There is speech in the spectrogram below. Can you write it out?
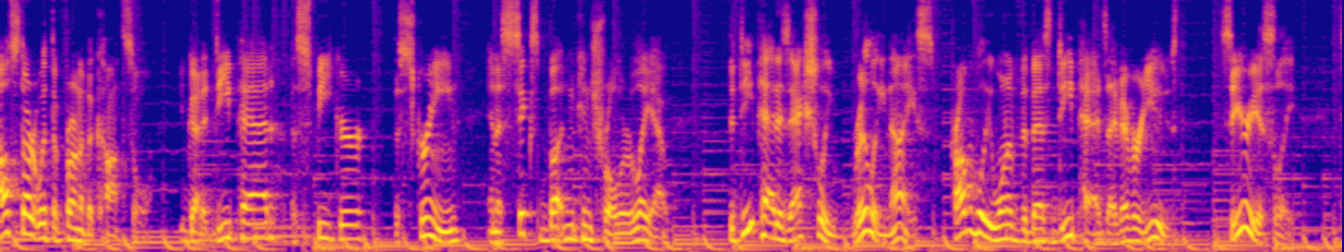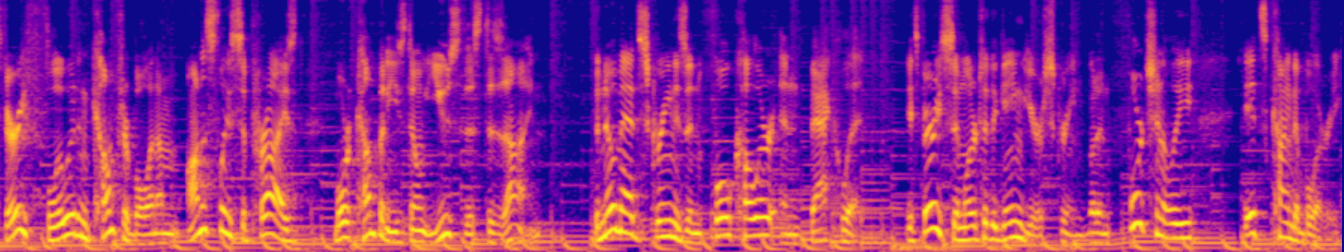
I'll start with the front of the console. You've got a D-pad, a speaker, the screen, and a 6-button controller layout. The D-pad is actually really nice, probably one of the best D-pads I've ever used. Seriously, it's very fluid and comfortable, and I'm honestly surprised more companies don't use this design. The Nomad screen is in full color and backlit. It's very similar to the Game Gear screen, but unfortunately, it's kinda blurry.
